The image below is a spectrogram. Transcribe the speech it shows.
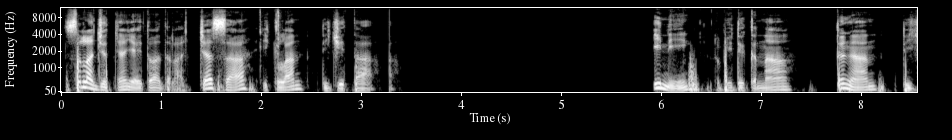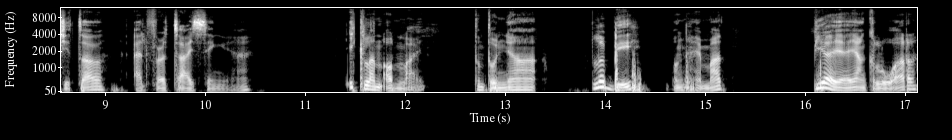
Selanjutnya yaitu adalah jasa iklan digital. Ini lebih dikenal dengan digital advertising ya. Iklan online tentunya lebih menghemat biaya yang keluar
